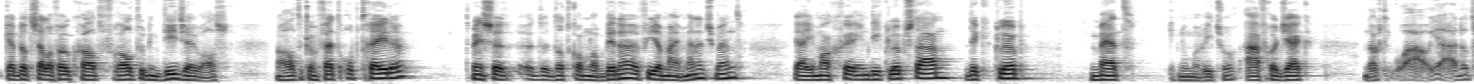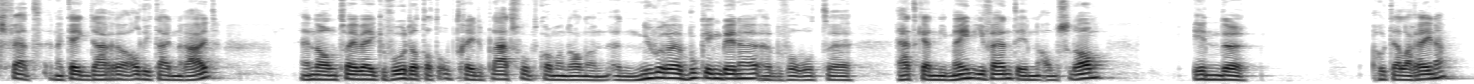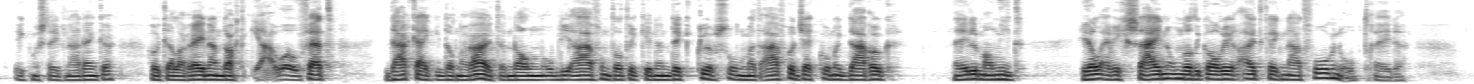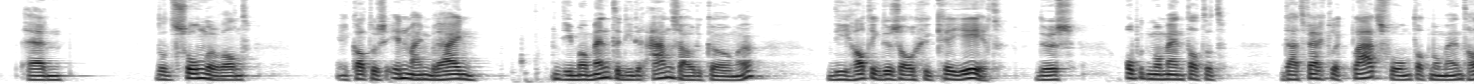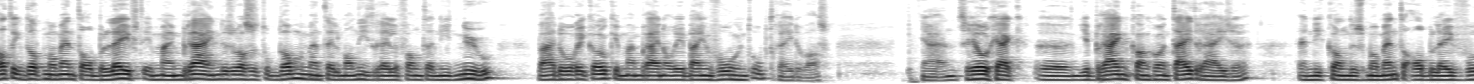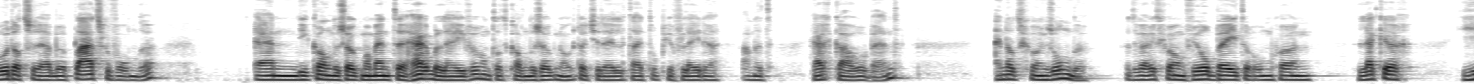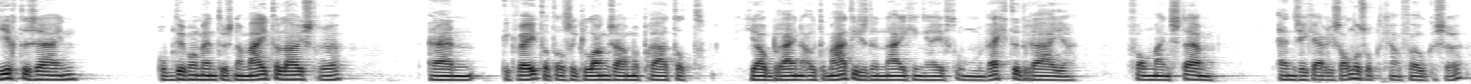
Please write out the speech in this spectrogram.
Ik heb dat zelf ook gehad, vooral toen ik DJ was. Dan had ik een vet optreden. Tenminste, eh, dat kwam dan binnen via mijn management. Ja, je mag eh, in die club staan, dikke club, met, ik noem maar iets hoor, Afrojack. Dan dacht ik, wauw, ja, dat is vet. En dan keek ik daar eh, al die tijd naar uit. En dan twee weken voordat dat optreden plaatsvond, kwam er dan een, een nieuwere boeking binnen. bijvoorbeeld het Candy Main Event in Amsterdam. In de Hotel Arena. Ik moest even nadenken. Hotel Arena en dacht ik, ja, wow, vet. Daar kijk ik dan naar uit. En dan op die avond dat ik in een dikke club stond met Afrojack, kon ik daar ook helemaal niet heel erg zijn, omdat ik alweer uitkeek naar het volgende optreden. En dat is zonde, want ik had dus in mijn brein die momenten die eraan zouden komen, die had ik dus al gecreëerd. Dus op het moment dat het daadwerkelijk plaatsvond, dat moment, had ik dat moment al beleefd in mijn brein. Dus was het op dat moment helemaal niet relevant en niet nieuw. Waardoor ik ook in mijn brein alweer bij een volgend optreden was. Ja, en het is heel gek. Uh, je brein kan gewoon tijdreizen. En die kan dus momenten al beleven voordat ze hebben plaatsgevonden. En die kan dus ook momenten herbeleven. Want dat kan dus ook nog, dat je de hele tijd op je verleden aan het herkouwen bent. En dat is gewoon zonde. Het werkt gewoon veel beter om gewoon lekker hier te zijn, op dit moment dus naar mij te luisteren. En ik weet dat als ik langzamer praat, dat jouw brein automatisch de neiging heeft om weg te draaien van mijn stem en zich ergens anders op te gaan focussen.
